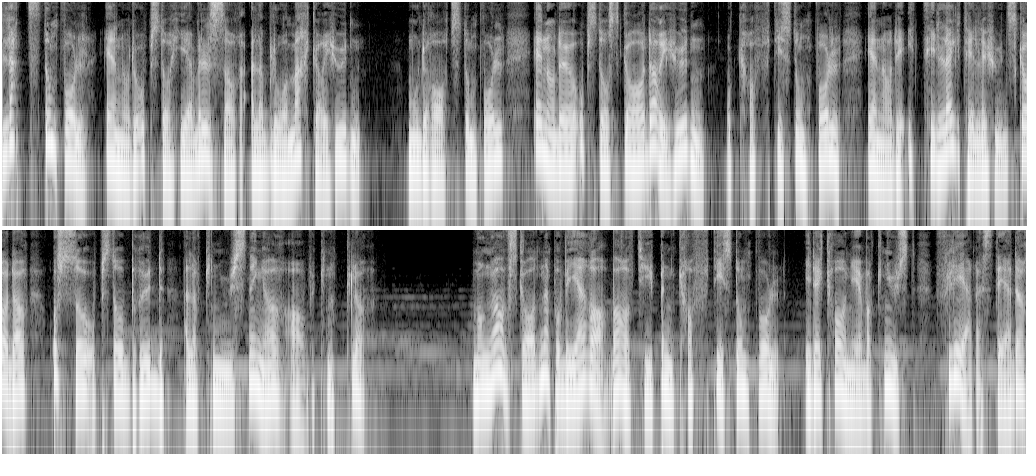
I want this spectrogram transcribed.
Lett stumpvold er når det oppstår hevelser eller blåmerker i huden. Moderat stumpvold er når det oppstår skader i huden, og kraftig stumpvold er når det i tillegg til hudskader også oppstår brudd eller knusninger av knokler. Mange av skadene på Vera var av typen kraftig stumpvold, idet kraniet var knust flere steder.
